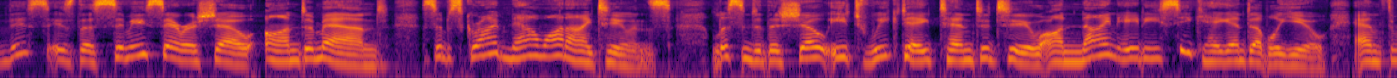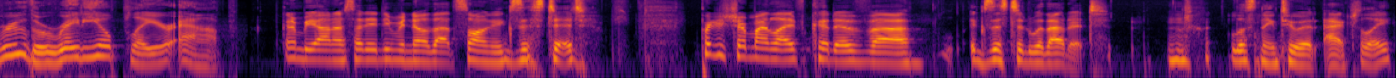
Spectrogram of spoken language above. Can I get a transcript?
This is the Simi Sara Show on demand. Subscribe now on iTunes. Listen to the show each weekday 10 to 2 on 980 CKNW and through the Radio Player app. To be honest, I didn't even know that song existed. Pretty sure my life could have uh, existed without it. listening to it actually.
